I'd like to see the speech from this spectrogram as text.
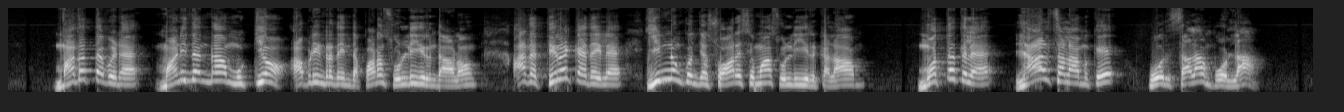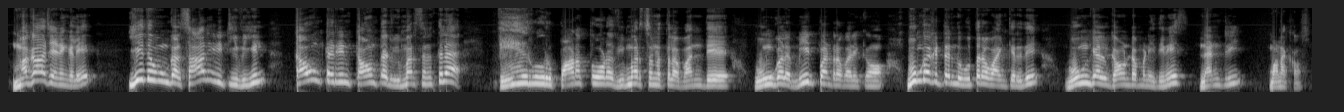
மதத்தை விட மனிதன் தான் முக்கியம் அப்படின்றத இந்த படம் சொல்லி இருந்தாலும் அதை திரைக்கதையில் இன்னும் கொஞ்சம் சுவாரஸ்யமாக சொல்லி இருக்கலாம். மொத்தத்தில் லால் சலாமுக்கு ஒரு சலாம் போடலாம். மகாஜனங்களே இது உங்கள் சாலினி டிவியில் கவுண்டரின் கவுண்டர் விமர்சனத்தில் வேறொரு படத்தோட விமர்சனத்தில் வந்து உங்களை மீட் பண்ணுற வரைக்கும் உங்ககிட்ட இருந்து உத்தரவு வாங்கிக்கிறது உங்கள் கவுண்டமணி தினேஷ். நன்றி வணக்கம்.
